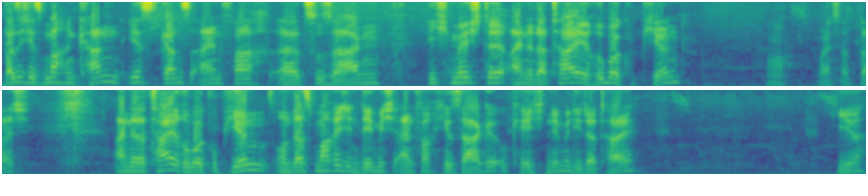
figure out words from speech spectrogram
Was ich jetzt machen kann, ist ganz einfach äh, zu sagen, ich möchte eine Datei rüber kopieren. Oh, Weißabgleich. Eine Datei rüber kopieren und das mache ich, indem ich einfach hier sage, okay, ich nehme die Datei hier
